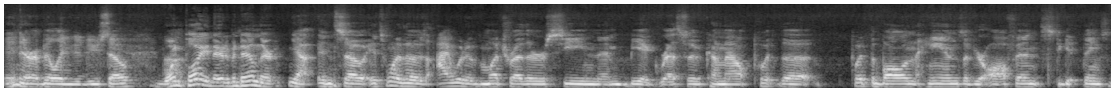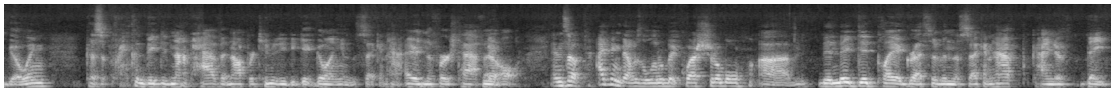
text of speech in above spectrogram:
in their ability to do so. One uh, play, they would have been down there. Yeah, and so it's one of those. I would have much rather seen them be aggressive, come out, put the put the ball in the hands of your offense to get things going because frankly they did not have an opportunity to get going in the second half in the first half no. at all. And so I think that was a little bit questionable. Um, then they did play aggressive in the second half. Kind of they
